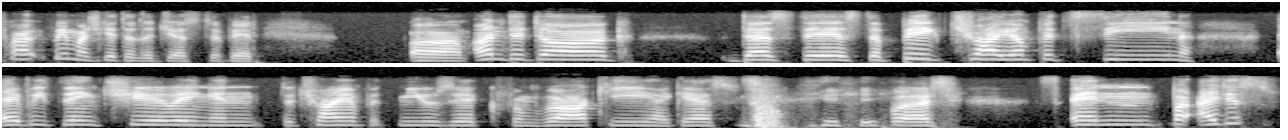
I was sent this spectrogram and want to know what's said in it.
pretty much get to the gist of it. Um, underdog does this, the big triumphant scene, everything cheering and the triumphant music from Rocky, I guess. No, but and but I just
